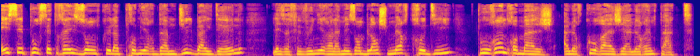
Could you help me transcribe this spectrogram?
Et c'est pour cette raison que la première dame Jill Biden les a fait venir à la Maison Blanche mercredi pour rendre hommage à leur courage et à leur impact.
